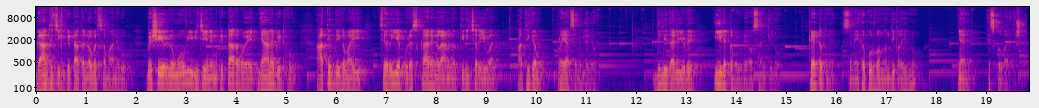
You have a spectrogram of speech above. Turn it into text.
ഗാന്ധിജിക്ക് കിട്ടാത്ത നോബൽ സമ്മാനവും ബഷീറിനും ഒ വി വിജയനും കിട്ടാതെ പോയ ജ്ഞാനപീഠവും ആത്യന്തികമായി ചെറിയ പുരസ്കാരങ്ങളാണെന്ന് തിരിച്ചറിയുവാൻ അധികം പ്രയാസമില്ലല്ലോ. ദില്ലി ദാലിയുടെ ഈ ലക്കം ഇവിടെ അവസാനിക്കുന്നു. കേട്ടതിന് സ്നേഹപൂർവം നന്ദി പറയുന്നു. ഞാൻ എസ് ഗോപാലകൃഷ്ണൻ.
